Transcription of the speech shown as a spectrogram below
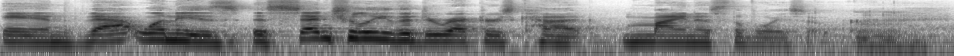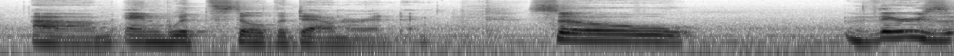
And that one is essentially the director's cut minus the voiceover. Um, and with still the downer ending. So there's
